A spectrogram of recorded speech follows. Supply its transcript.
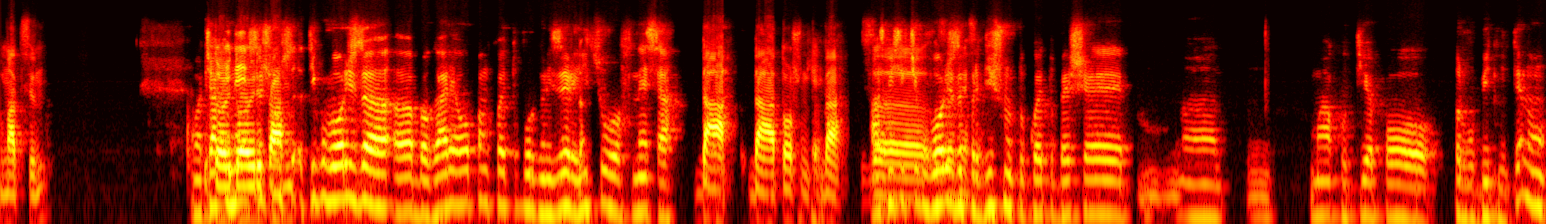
надсин. Ама чакай, не, всъщност там... ти говориш за а, България Open, което го организира да. Ицо в НЕСА. Да, да, точно, okay. да. За, Аз мислих, че говориш за, за предишното, което беше а, малко тия по-първобитните, но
